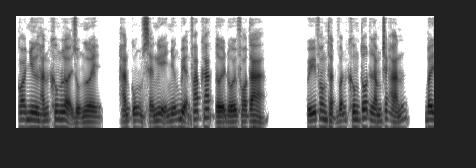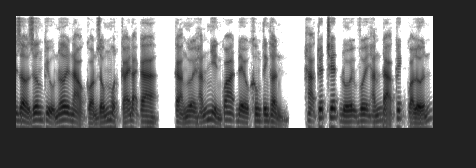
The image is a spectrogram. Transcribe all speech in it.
coi như hắn không lợi dụng ngươi, hắn cũng sẽ nghĩ những biện pháp khác tới đối phó ta. Quý phong thật vẫn không tốt lắm trách hắn, bây giờ dương cựu nơi nào còn giống một cái đại ca, cả người hắn nhìn qua đều không tinh thần, hạ tuyết chết đối với hắn đả kích quá lớn.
